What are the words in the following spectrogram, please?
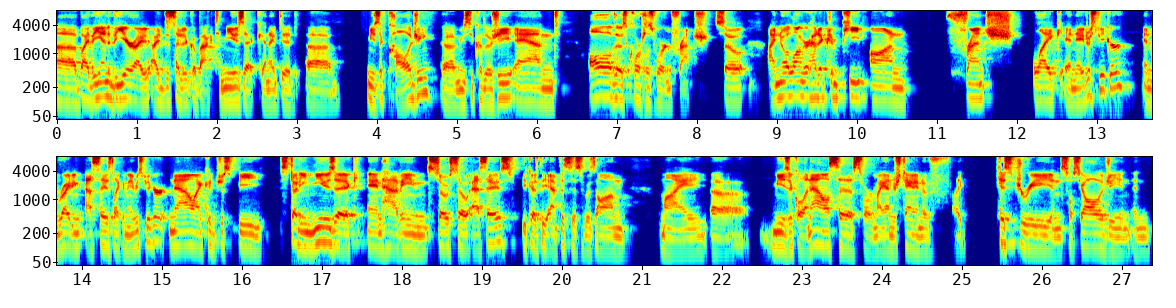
uh, by the end of the year, I, I, decided to go back to music and I did uh, musicology, uh, musicology, and all of those courses were in French. So I no longer had to compete on French like a native speaker and writing essays like a native speaker. Now I could just be studying music and having so-so essays because the emphasis was on my uh, musical analysis or my understanding of like history and sociology and, and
